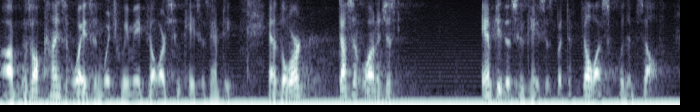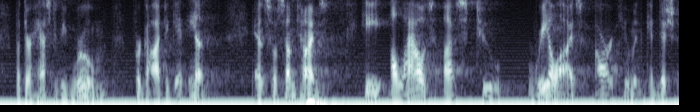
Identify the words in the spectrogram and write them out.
Um, there's all kinds of ways in which we may feel our suitcases empty. And the Lord doesn't want to just empty the suitcases, but to fill us with Himself. But there has to be room for God to get in. And so sometimes he allows us to realize our human condition.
